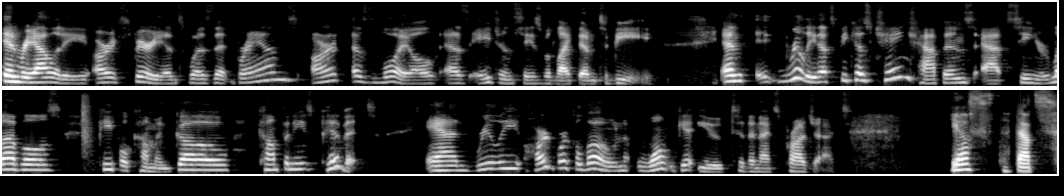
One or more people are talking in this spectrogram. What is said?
in reality, our experience was that brands aren't as loyal as agencies would like them to be. And it, really, that's because change happens at senior levels, people come and go, companies pivot. And really, hard work alone won't get you to the next project. Yes, that's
